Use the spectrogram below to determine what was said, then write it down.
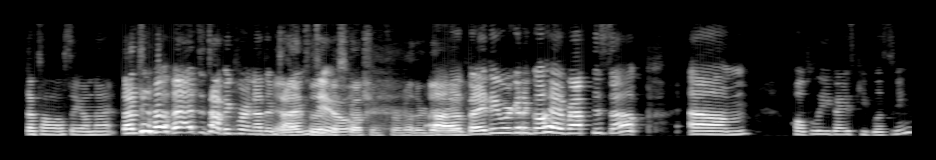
that's all I'll say on that. That's that's a topic for another Yeah, time that's a too. discussion for another day. Uh, but I think we're gonna go ahead and wrap this up. Um, hopefully you guys keep listening.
